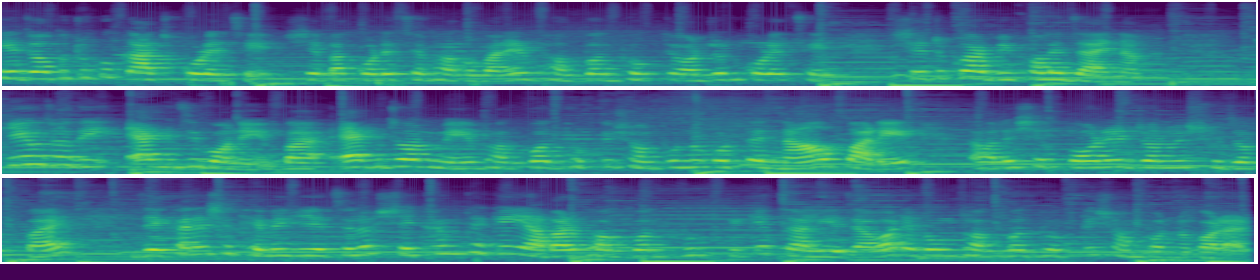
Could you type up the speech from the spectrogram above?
সে যতটুকু কাজ করেছে, সেবা করেছে ভগবানের, ভগবত ভক্তি অর্জন করেছে, সেটুকু আর বিফলে যায় না। কেউ যদি এক জীবনে বা এক জন্মে ভগবত ভক্তি সম্পূর্ণ করতে নাও পারে, তাহলে সে পরের জন্মের সুযোগ পায়, যেখানে সে থেমে গিয়েছিল, সেখান থেকেই আবার ভগবত ভক্তিকে চালিয়ে যাওয়ার এবং ভগবত ভক্তি সম্পন্ন করার।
